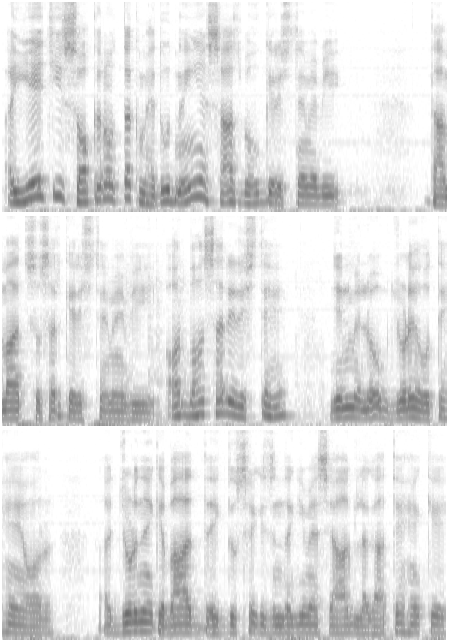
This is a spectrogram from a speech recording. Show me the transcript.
اور یہ چیز سوکنوں تک محدود نہیں ہے، ساس بہو کے رشتے میں بھی، داماد سسر کے رشتے میں بھی، اور بہت سارے رشتے ہیں جن میں لوگ جڑے ہوتے ہیں اور جڑنے کے بعد ایک دوسرے کی زندگی میں ایسے آگ لگاتے ہیں کہ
